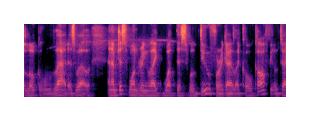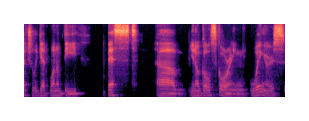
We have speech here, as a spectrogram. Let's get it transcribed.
a local lad as well. And I'm just wondering like what this will do for a guy like Cole Caufield to actually get one of the best um, you know, goal scoring wingers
